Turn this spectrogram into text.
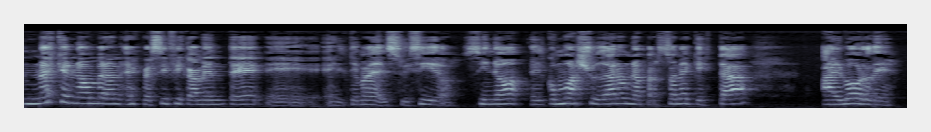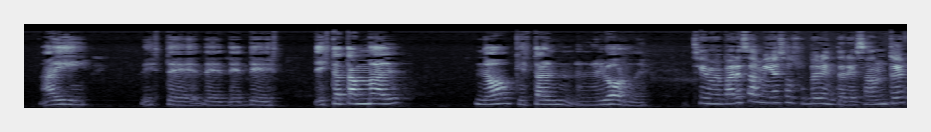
no es que nombran específicamente eh, el tema del suicidio, sino el cómo ayudar a una persona que está al borde, ahí, ¿viste? De, de- de- está tan mal, ¿no? Que está en, en el borde. Sí, me parece a mí eso súper interesante.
